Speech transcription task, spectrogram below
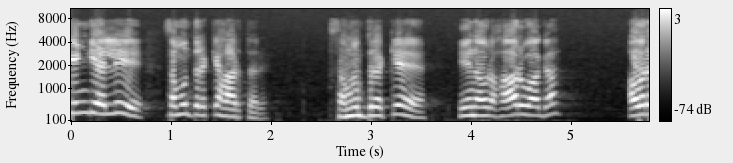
ಕಿಂಡಿಯಲ್ಲಿ ಸಮುದ್ರಕ್ಕೆ ಹಾರ್ತಾರೆ. ಸಮುದ್ರಕ್ಕೆ ಏನು ಅವರು ಹಾರುವಾಗ ಅವರ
